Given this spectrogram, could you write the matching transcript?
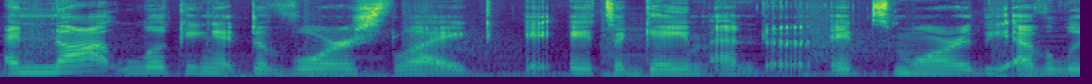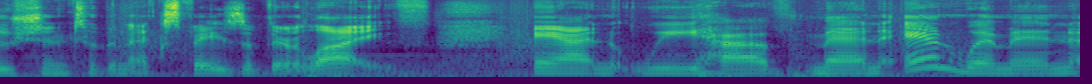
and not looking at divorce like it's a game ender. It's more the evolution to the next phase of their life. And we have men and women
